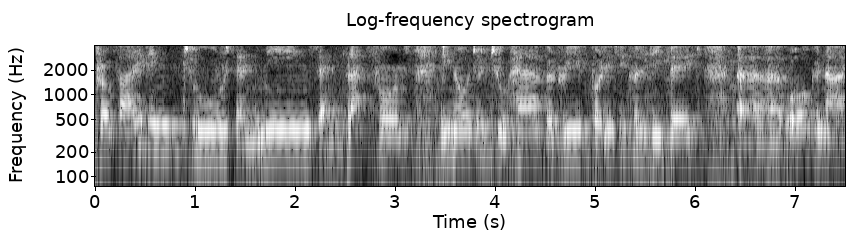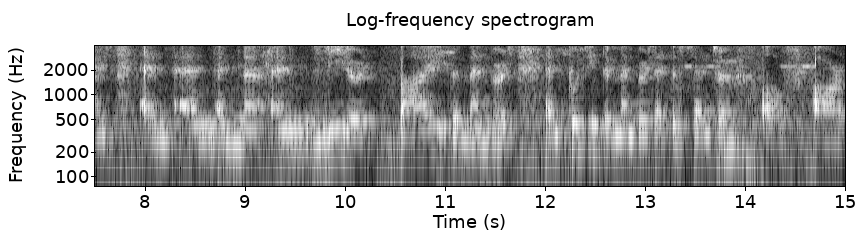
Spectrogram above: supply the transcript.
providing tools and means and platforms in order to have a real political debate uh, organized and and and, and leader by the members and putting the members at the center of our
